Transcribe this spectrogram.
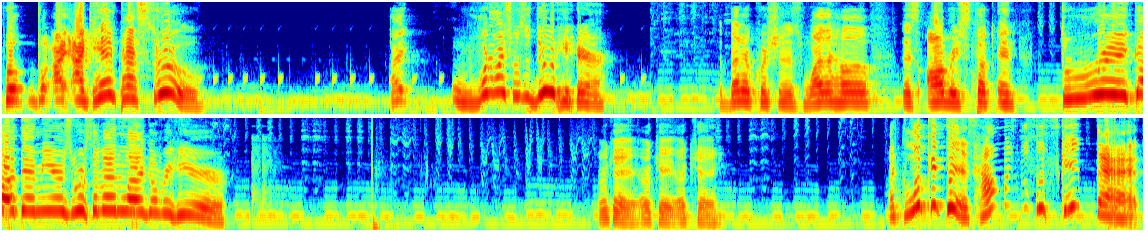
But, but I, I can't pass through. I, what am I supposed to do here? The better question is why the hell is Aubrey stuck in three goddamn years worth of end lag over here? Okay, okay, okay. Like, look at this! How am I supposed to escape that?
